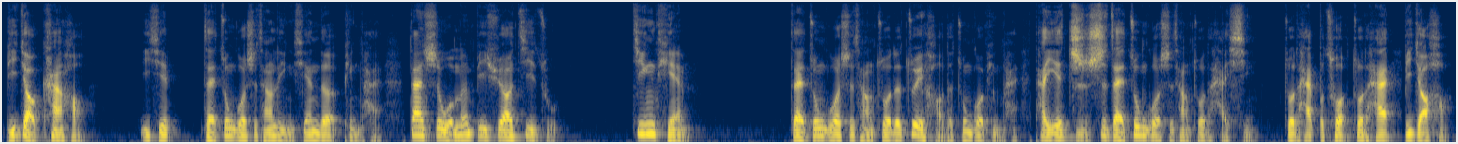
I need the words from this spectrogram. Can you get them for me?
比较看好一些在中国市场领先的品牌，但是我们必须要记住，今天在中国市场做的最好的中国品牌，它也只是在中国市场做的还行，做的还不错，做的还比较好，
